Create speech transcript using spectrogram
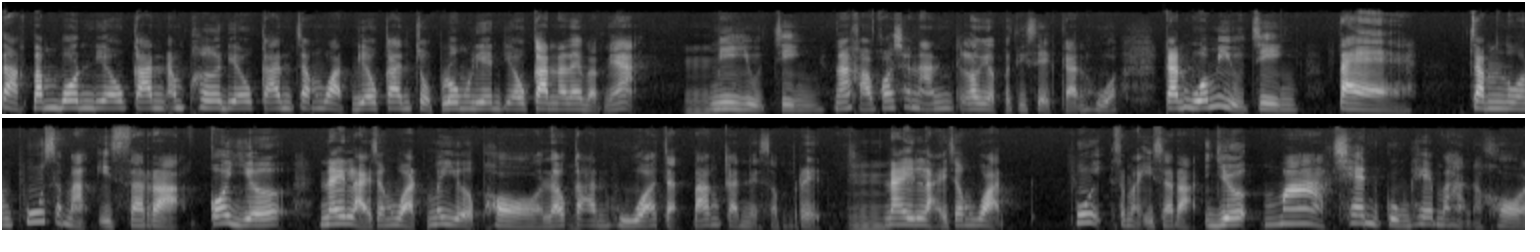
จากตำบลเดียวกันอำเภอเดียวกันจังหวัดเดียวกันจบโรงเรียนเดียวกันอะไรแบบเนี้ย มีอยู่จริงนะคะ เพราะฉะนั้นเราอย่าปฏิเสธการหัว การหัวมีอยู่จริง แต่จำนวนผู้สมัครอิสระก็เยอะในหลายจังหวัดไม่เยอะพอ แล้วการหัวจัดตั้งกันเนี่ยสำเร็จ ในหลายจังหวัดผู้สมัครอิสระเยอะมาก เช่น กรุงเทพมหานคร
